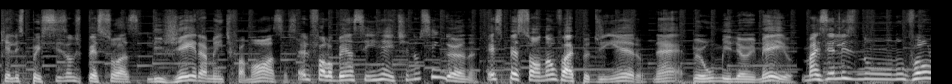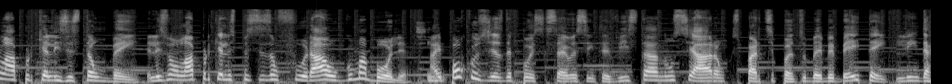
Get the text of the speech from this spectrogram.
que eles precisam de pessoas ligeiramente famosas, ele falou bem assim, gente, não se engana. Esse pessoal não vai pro dinheiro, né, por um milhão e meio, mas eles não, não vão lá porque eles estão bem. Eles vão lá porque eles precisam furar alguma bolha. Sim. Aí poucos dias depois que saiu essa entrevista, anunciaram os participantes do BBB e tem Linda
